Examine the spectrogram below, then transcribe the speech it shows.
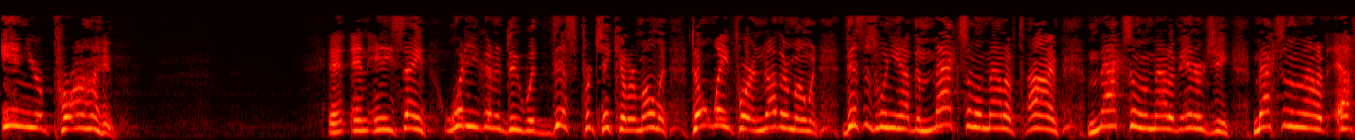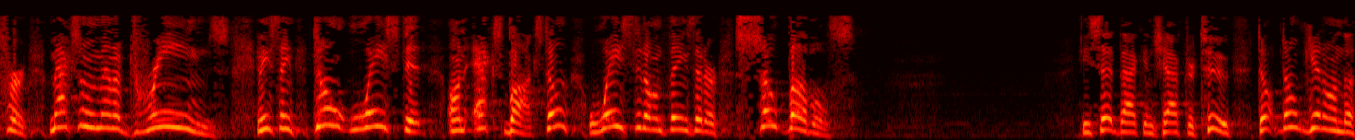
in your prime. And, and, and, he's saying, what are you going to do with this particular moment? Don't wait for another moment. This is when you have the maximum amount of time, maximum amount of energy, maximum amount of effort, maximum amount of dreams. And he's saying, don't waste it on Xbox. Don't waste it on things that are soap bubbles. He said back in chapter 2, don't, don't get on the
